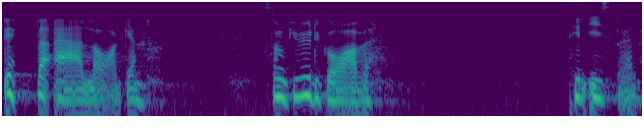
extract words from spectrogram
Detta är lagen som Gud gav till Israel.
